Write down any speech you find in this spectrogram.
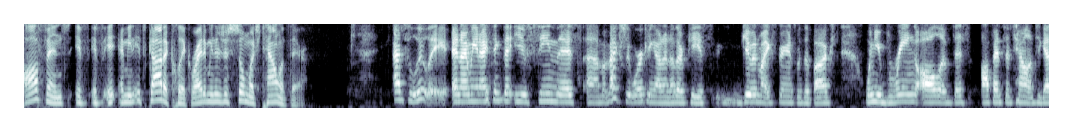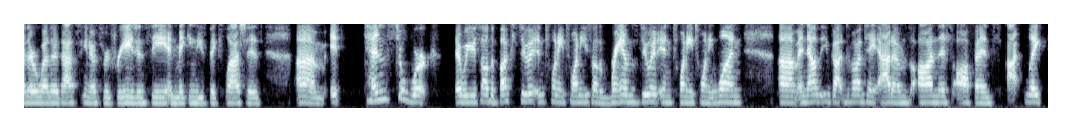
offense, if, if it, I mean, it's got to click, right? I mean, there's just so much talent there. Absolutely. And I mean, I think that you've seen this. Um, I'm actually working on another piece, given my experience with the Bucks. When you bring all of this offensive talent together, whether that's you know through free agency and making these big splashes, um, it tends to work. And we saw the Bucks do it in 2020, you saw the Rams do it in 2021, um, and now that you've got Davante Adams on this offense, I, like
